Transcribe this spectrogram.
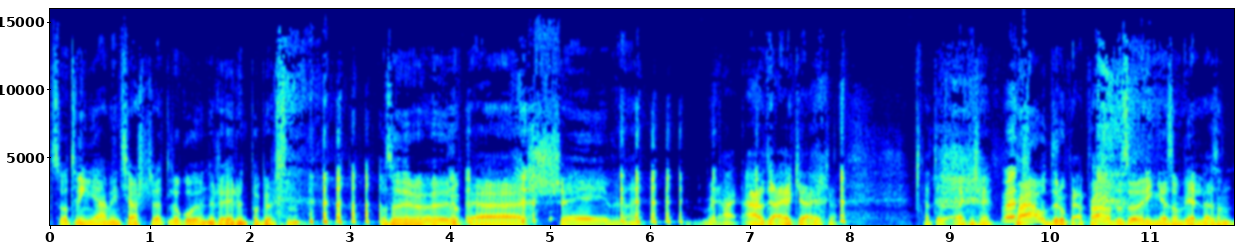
så tvinger jeg min kjæreste til å gå i undertøy rundt på bjølsen. og så roper jeg 'shame' Nei, nei jeg, gjør ikke det. Jeg gjør ikke det. Jeg tror det, det er ikke shame. Men- 'Proud' roper jeg. 'Proud', og så ringer jeg som bjelle sånn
